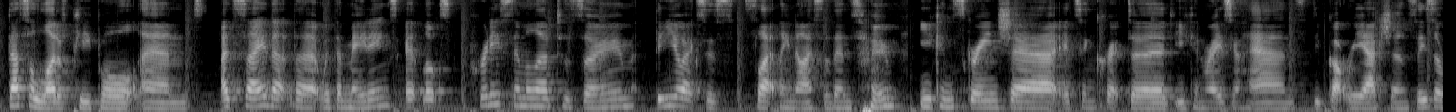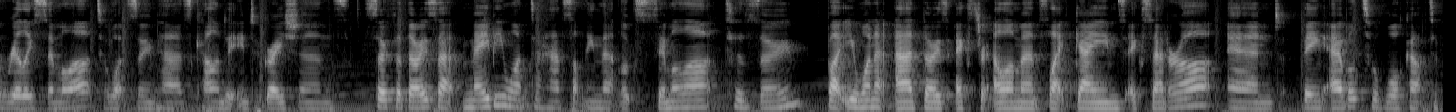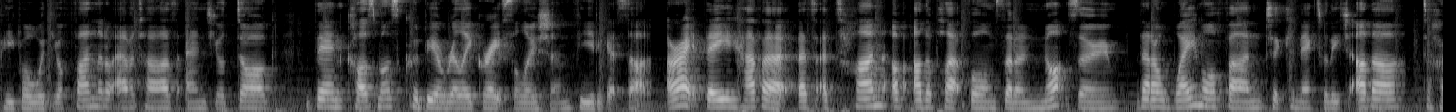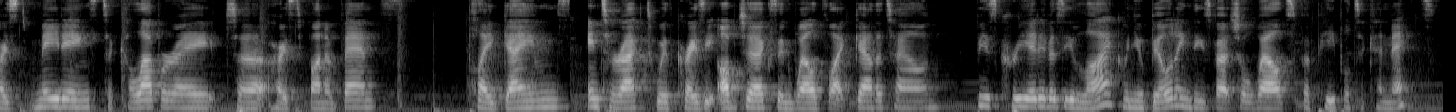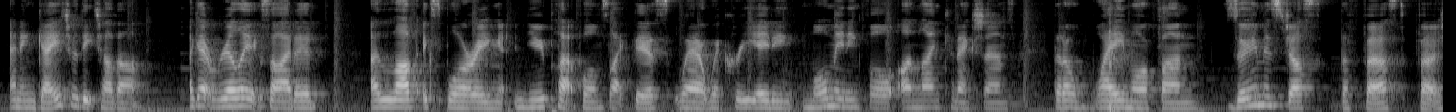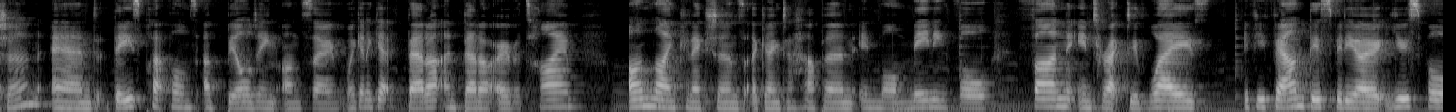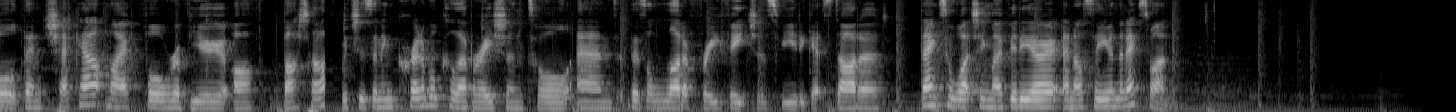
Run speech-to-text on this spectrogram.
that's a lot of people and I'd say that the with the meetings it looks pretty similar to Zoom. The UX is slightly nicer than Zoom. You can screen share, it's encrypted, you can raise your hands, you've got reactions. These are really similar to what Zoom has, calendar integrations. So for those that maybe want to have something that looks similar to Zoom, but you want to add those extra elements like games, etc. And being able to walk up to people with your fun little avatars and your dog, then Cosmos could be a really great solution for you to get started. All right, there you have it. That's a ton of other platforms that are not Zoom that are way more fun to connect with each other, to host meetings, to collaborate, to host fun events play games, interact with crazy objects in worlds like GatherTown. Be as creative as you like when you're building these virtual worlds for people to connect and engage with each other. I get really excited. I love exploring new platforms like this where we're creating more meaningful online connections that are way more fun. Zoom is just the first version, and these platforms are building on Zoom. We're going to get better and better over time. Online connections are going to happen in more meaningful, fun, interactive ways. If you found this video useful, then check out my full review of Butter, which is an incredible collaboration tool and there's a lot of free features for you to get started. Thanks for watching my video and I'll see you in the next one.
